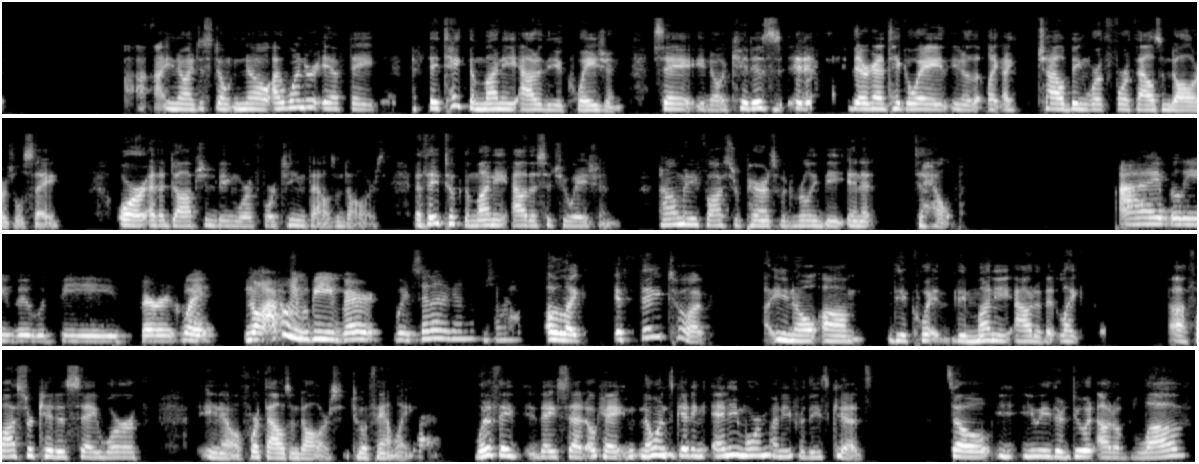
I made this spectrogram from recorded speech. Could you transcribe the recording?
I, you know, I just don't know. I wonder if they, if they take the money out of the equation, say, you know, a kid is, they're going to take away, you know, that like a child being worth $4,000, we'll say or an adoption being worth $14,000. If they took the money out of the situation, how many foster parents would really be in it to help? I believe it would be very, wait, no, I believe it would be very, wait, say that again. I'm sorry. Oh, like if they took, you know, um, the equa- the money out of it, like a foster kid is say worth, you know, four thousand dollars to a family. Right. What if they they said, okay, no one's getting any more money for these kids, so you, you either do it out of love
